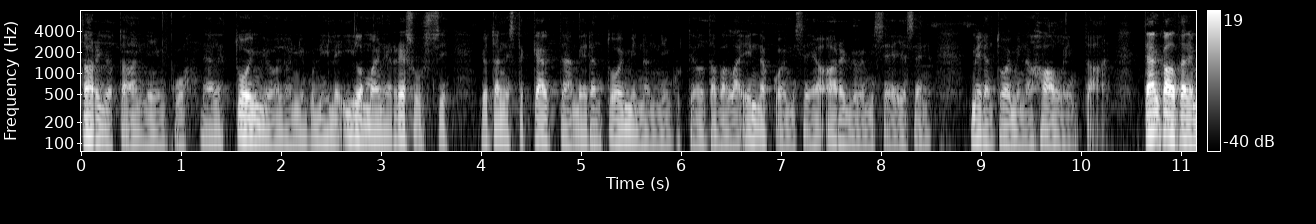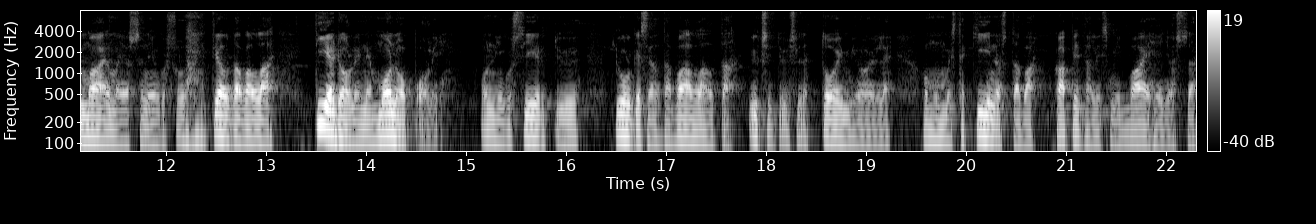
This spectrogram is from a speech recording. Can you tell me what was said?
tarjotaan niin kuin näille toimijoille, niin kuin niille ilmainen resurssi, jota ne sitten käyttää meidän toiminnan niin kuin tavalla ennakoimiseen ja arvioimiseen ja sen meidän toiminnan hallintaan. Tämän kaltainen maailma, jossa niin kuin sulla on tavalla tiedollinen monopoli on niin kuin siirtyy julkiselta vallalta yksityisille toimijoille, on mun mielestä kiinnostava kapitalismin vaihe, jossa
